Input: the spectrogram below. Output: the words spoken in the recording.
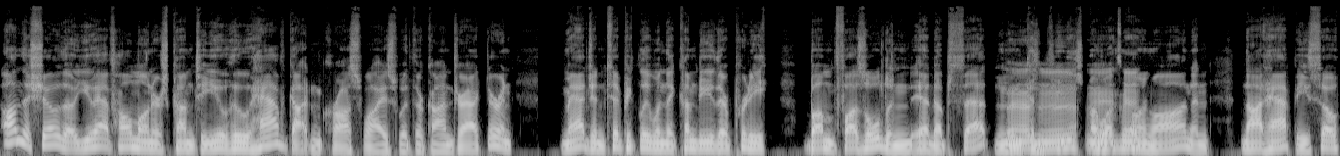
on the show, though, you have homeowners come to you who have gotten crosswise with their contractor. And imagine typically when they come to you, they're pretty bumfuzzled and, and upset and mm-hmm, confused by mm-hmm. what's going on and not happy. So,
